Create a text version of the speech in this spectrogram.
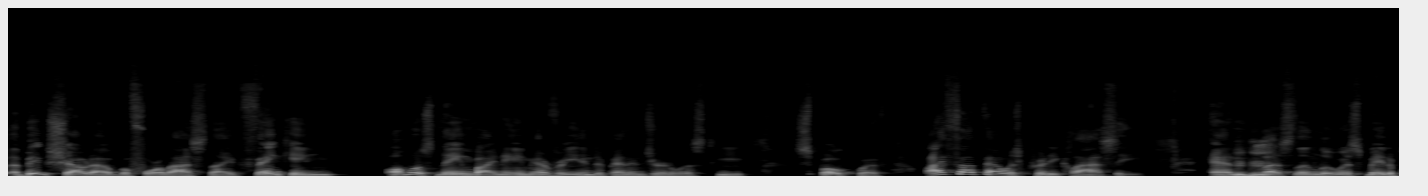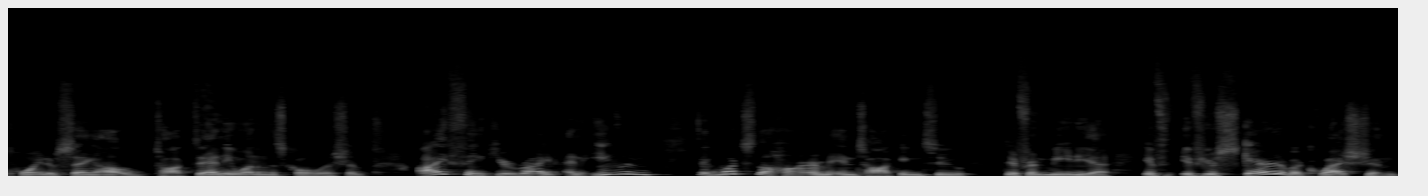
a big shout out before last night, thanking almost name by name every independent journalist he spoke with. I thought that was pretty classy. And mm-hmm. Leslyn Lewis made a point of saying, I'll talk to anyone in this coalition. I think you're right. And even like what's the harm in talking to different media? If if you're scared of a question,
